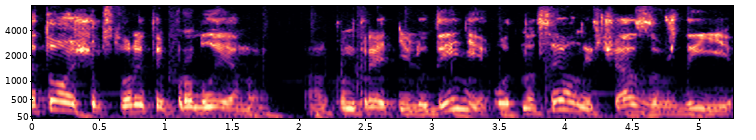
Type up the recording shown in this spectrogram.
Для того, щоб створити проблеми е, конкретній людині, от на це у них час завжди є.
